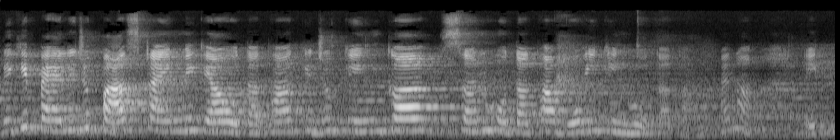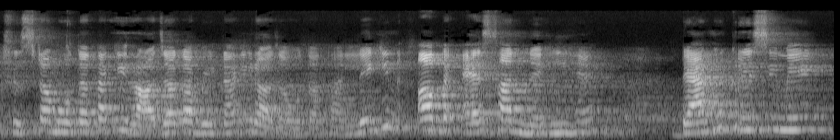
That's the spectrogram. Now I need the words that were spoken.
देखिए, पहले जो पास्ट टाइम में क्या होता था कि जो किंग का सन होता था, वो ही किंग होता था, है ना? एक सिस्टम होता था कि राजा का बेटा ही राजा होता था। लेकिन अब ऐसा नहीं है। डेमोक्रेसी में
